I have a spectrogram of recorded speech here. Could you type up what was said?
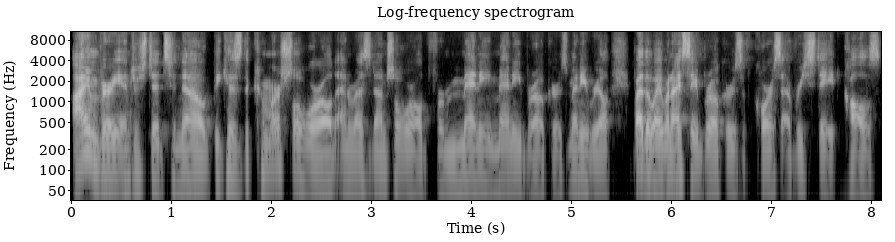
I'm very interested to know because the commercial world and residential world for many, many brokers, many real. By the way, when I say brokers, of course, every state calls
